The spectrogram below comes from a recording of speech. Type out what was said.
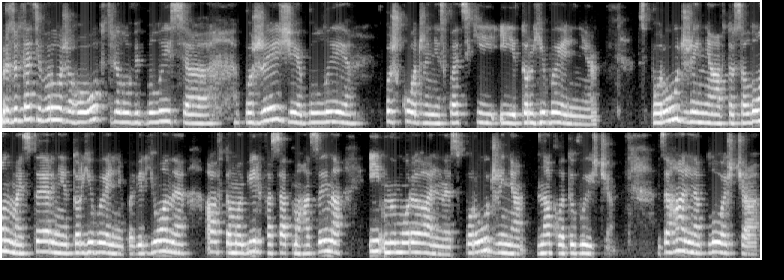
В результаті ворожого обстрілу відбулися пожежі, були пошкоджені складські і торгівельні спорудження, автосалон, майстерні, торгівельні павільйони, автомобіль, фасад магазина і меморіальне спорудження на кладовище. Загальна площа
